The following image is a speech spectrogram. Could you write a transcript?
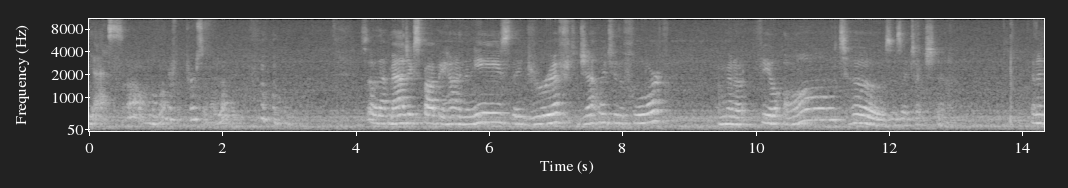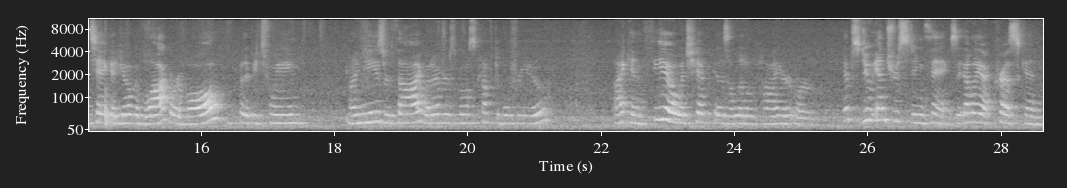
yes, oh, I'm a wonderful person, I love it. so that magic spot behind the knees, they drift gently to the floor. I'm going to feel all toes as I touch down. I'm going to take a yoga block or a ball, put it between my knees or thigh, whatever is most comfortable for you. I can feel which hip is a little higher or hips do interesting things. The iliac crest can,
